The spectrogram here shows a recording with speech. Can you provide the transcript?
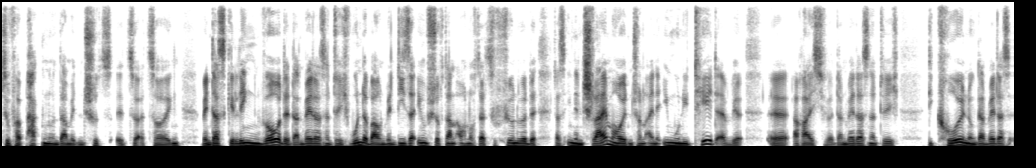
zu verpacken und damit einen Schutz äh, zu erzeugen. Wenn das gelingen würde, dann wäre das natürlich wunderbar. Und wenn dieser Impfstoff dann auch noch dazu führen würde, dass in den Schleimhäuten schon eine Immunität äh, erreicht wird, dann wäre das natürlich die Krönung, dann wäre das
